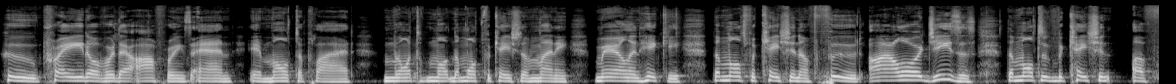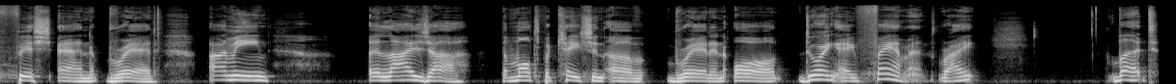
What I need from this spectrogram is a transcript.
who prayed over their offerings and it multiplied. Multi- the multiplication of money. Marilyn Hickey, the multiplication of food. Our Lord Jesus, the multiplication of fish and bread. I mean, Elijah, the multiplication of bread and oil during a famine, right? But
